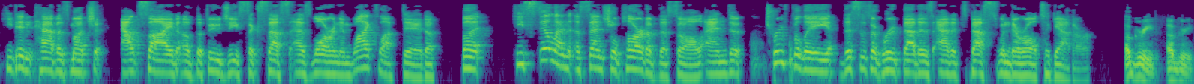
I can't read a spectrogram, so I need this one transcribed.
he didn't have as much outside of the Fugee success as Lauryn and Wyclef did. But he's still an essential part of this all. And uh, truthfully, this is a group that is at its best when they're all together. Agreed. Agreed.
